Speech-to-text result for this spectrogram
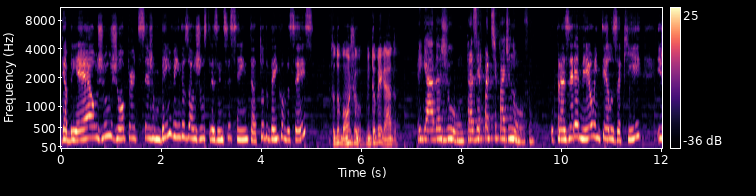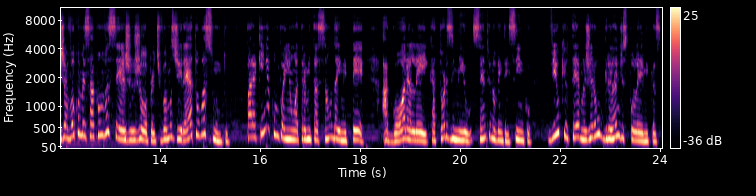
Gabriel, Ju, Jopert, sejam bem-vindos ao JUS 360. Tudo bem com vocês? Tudo bom, Ju. Muito obrigado. Obrigada, Ju. Um prazer participar de novo. O prazer é meu em tê-los aqui e já vou começar com você, Ju Jopert. Vamos direto ao assunto. Para quem acompanhou a tramitação da MP, agora a Lei 14.195, viu que o tema gerou grandes polêmicas.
